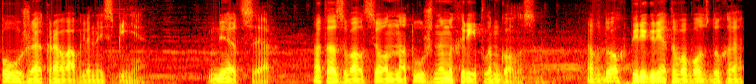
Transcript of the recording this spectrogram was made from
по уже окровавленной спине. «Нет, сэр», — отозвался он натужным и хриплым голосом. Вдох перегретого воздуха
